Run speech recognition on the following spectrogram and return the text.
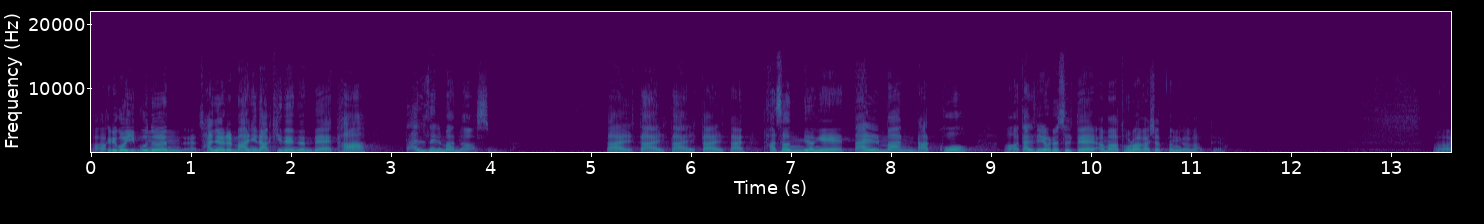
아, 그리고 이분은 자녀를 많이 낳긴 했는데 다 딸들만 낳았습니다. 딸, 딸, 딸, 딸, 딸 다섯 명의 딸만 낳고 어, 딸들이 어렸을 때 아마 돌아가셨던 것 같아요. 어,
